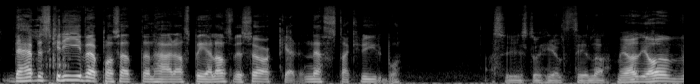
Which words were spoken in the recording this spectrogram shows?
det här beskriver på något sätt den här spelaren som vi söker, nästa Krylbo. Alltså det står helt stilla. Men jag, jag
